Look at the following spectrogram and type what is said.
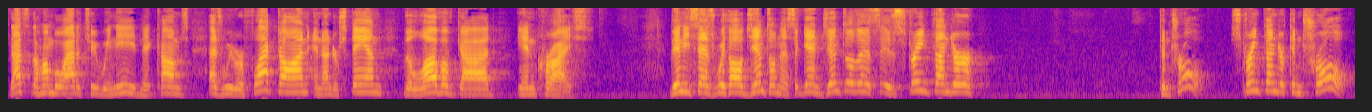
That's the humble attitude we need, and it comes as we reflect on and understand the love of God in Christ. Then he says, with all gentleness. Again, gentleness is strength under control. Strength under control.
